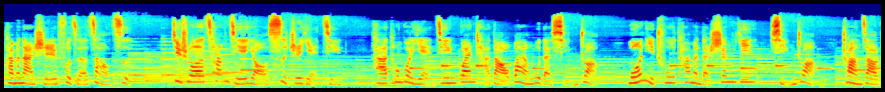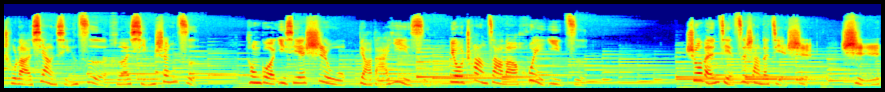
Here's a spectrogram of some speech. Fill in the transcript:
他们那时负责造字，据说仓颉有四只眼睛，他通过眼睛观察到万物的形状，模拟出它们的声音、形状，创造出了象形字和形声字。通过一些事物表达意思，又创造了会意字。《说文解字》上的解释：“史，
